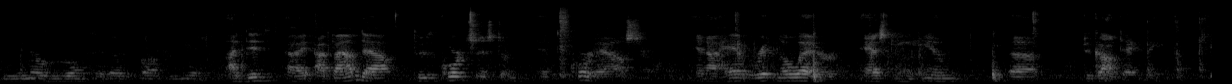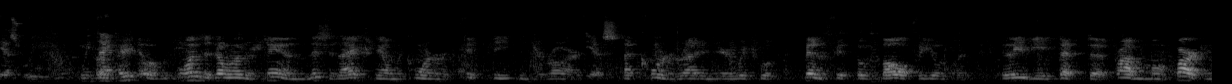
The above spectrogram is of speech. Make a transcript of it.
Do we know who owns that other property yet? I did, I, I found out through the court system at the courthouse and I have written a letter asking him, uh, to contact me. Yes, we, we For think, people, ones that don't understand, this is actually on the corner of Fifteenth and Gerard. yes, That corner right in there, which will benefit those ball fields and alleviate that, uh, problem on parking.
